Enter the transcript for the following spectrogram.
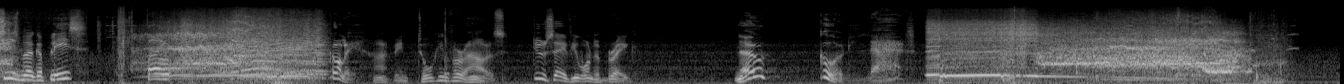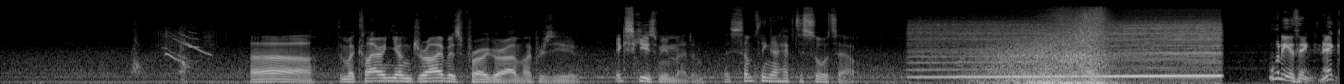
Cheeseburger, please. Thanks. Golly, I've been talking for hours. Do say if you want a break. No? Good lad. Ah, the McLaren Young Drivers Program, I presume. Excuse me, madam. There's something I have to sort out. What do you think, Nyck?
